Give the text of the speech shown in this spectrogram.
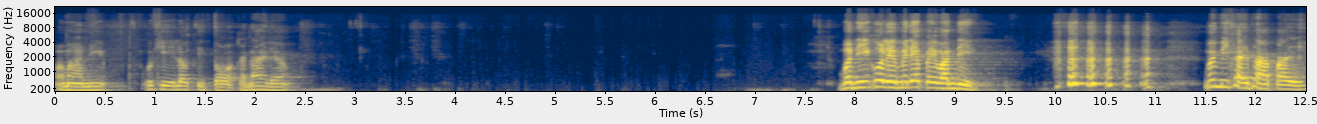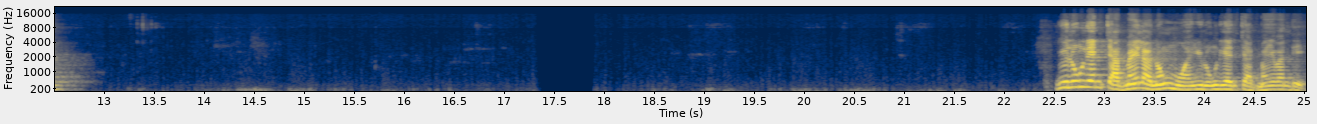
ประมาณนี้ โอเคเราติดต่อกันได้แล้ว วันนี้ก็เลยไม่ได้ไปวันเด็ก ไม่มีใครพาไปอยู่โรงเรียนจัดไหมล่ะน้องหมวยอยู่โรงเรียนจัดไหมวันเด็ก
